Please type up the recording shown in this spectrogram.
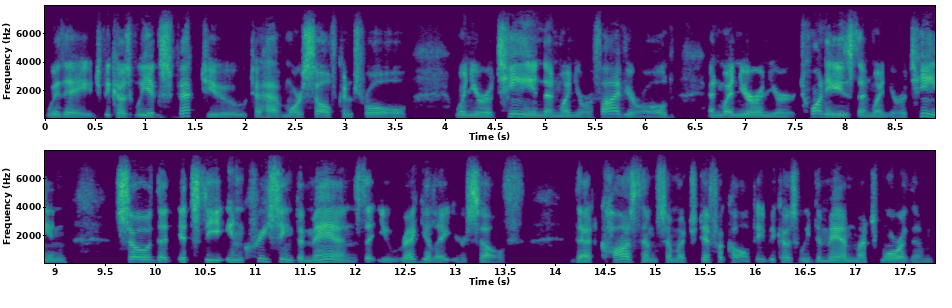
with age because we mm. expect you to have more self control when you're a teen than when you're a five year old, and when you're in your 20s than when you're a teen. So that it's the increasing demands that you regulate yourself that cause them so much difficulty because we demand much more of them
